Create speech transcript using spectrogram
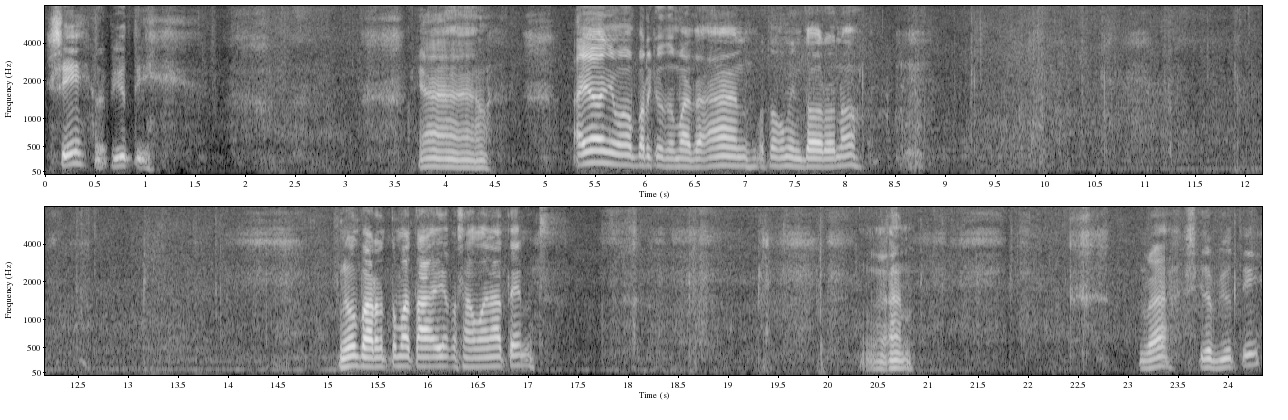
See? The beauty. Yan. Ayun, yung mga barko dumadaan. Butong Mindoro, no? No, parang tumatayo yung kasama natin. Yan. Diba? See beauty?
